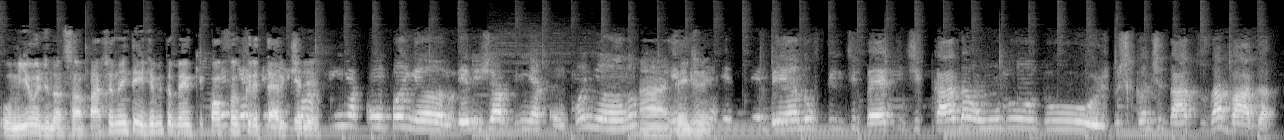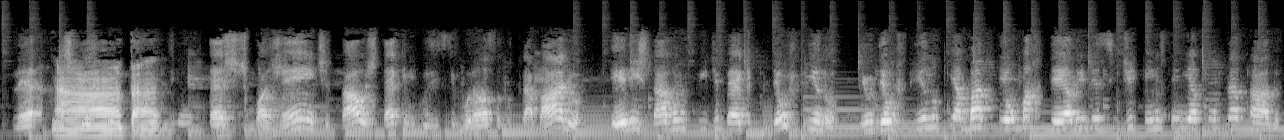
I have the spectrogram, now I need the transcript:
humilde da sua parte? Eu não entendi muito bem que, qual foi o critério ele que ele. Ele já vinha acompanhando, ele já vinha acompanhando ah, e vinha recebendo o feedback de cada um do, do, dos candidatos à vaga. Né? As ah, tá. faziam testes com a gente e tal, os técnicos de segurança do trabalho, eles davam feedback pro Delfino. E o Delfino que ia bater o martelo e decidir quem seria contratado.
